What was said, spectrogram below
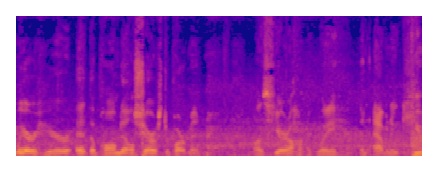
We are here at the Palmdale Sheriff's Department on Sierra Highway and Avenue Q.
